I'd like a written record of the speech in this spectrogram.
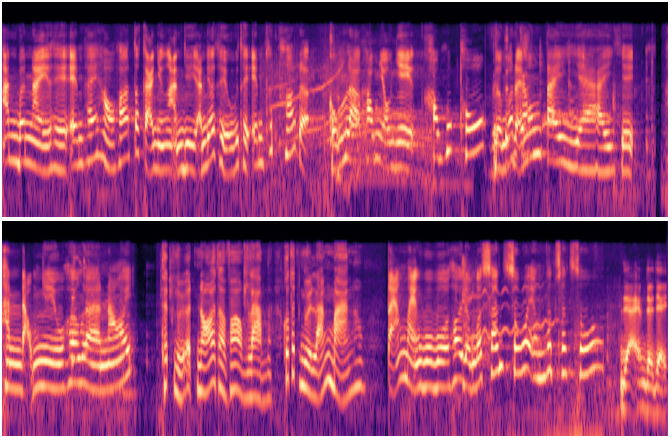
Anh bên này thì em thấy hầu hết tất cả những ảnh gì anh giới thiệu thì em thích hết ạ. Cũng là không nhậu nhẹt không hút thuốc đừng có để móng tay dài chị. Hành động nhiều hơn là nói Thích người ít nói thôi phải không? Làm Có thích người lãng mạn không? Tản mạn vừa vừa thôi đừng có sến súa em không thích sến súa Dạ em chào chị.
